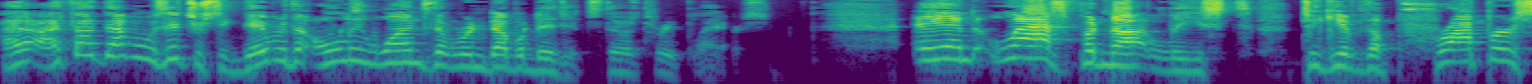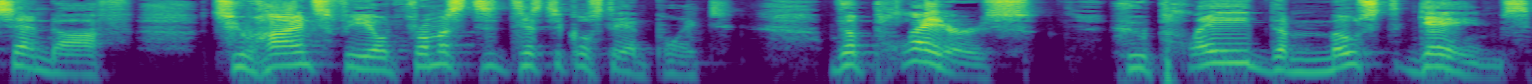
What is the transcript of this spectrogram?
I, I, thought that was interesting. They were the only ones that were in double digits, those three players. And last but not least, to give the proper send off to Heinz Field from a statistical standpoint, the players who played the most games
